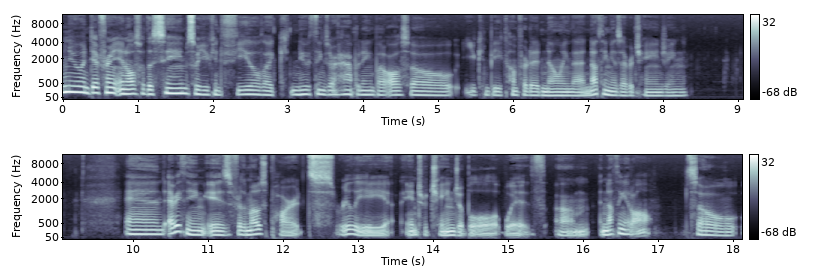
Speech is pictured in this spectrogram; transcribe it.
new and different and also the same so you can feel like new things are happening but also you can be comforted knowing that nothing is ever changing. And everything is for the most part really interchangeable with um, nothing at all. So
